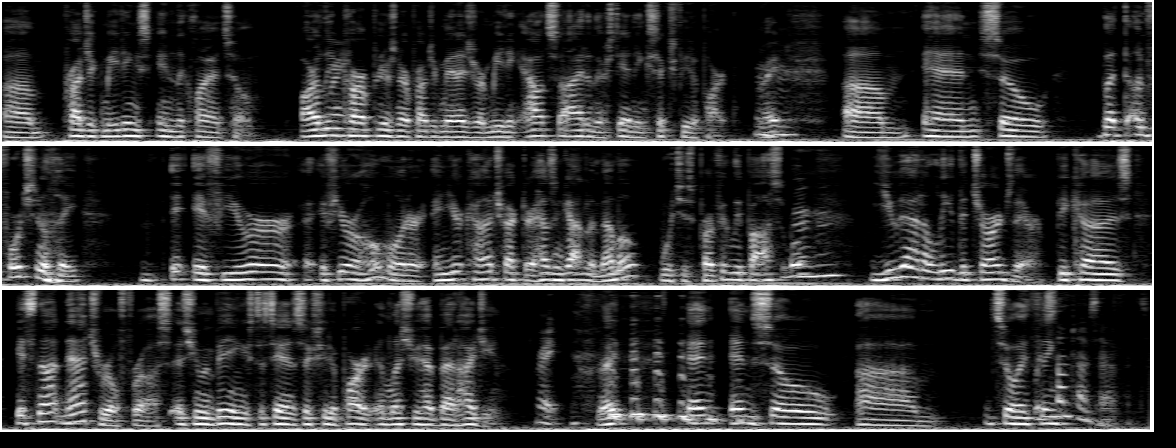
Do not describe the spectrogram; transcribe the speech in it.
um, project meetings in the client's home. Our lead Right. carpenters and our project manager are meeting outside, and they're standing six feet apart, right? Mm-hmm. Um, and so, but unfortunately, if you're if you're a homeowner and your contractor hasn't gotten the memo, which is perfectly possible, you got to lead the charge there because it's not natural for us as human beings to stand six feet apart unless you have bad hygiene, Right. right? and and so um, so I Which think sometimes happens.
